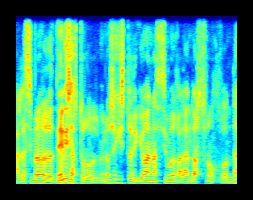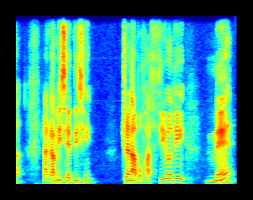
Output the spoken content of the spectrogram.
αλλά σήμερα δεν είσαι αυτοργοδοτούμενος, έχεις το δικαίωμα να θυμώ καλά το άρθρο 80, να κάνεις αίτηση και να αποφαθεί ότι ναι,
